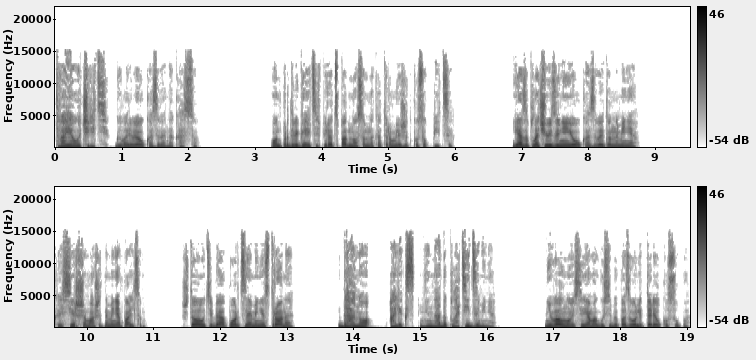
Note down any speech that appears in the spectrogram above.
«Твоя очередь», — говорю я, указывая на кассу. Он продвигается вперед с подносом, на котором лежит кусок пиццы. «Я заплачу из-за нее», — указывает он на меня. Кассирша машет на меня пальцем. «Что у тебя, порция министроны?» «Да, но, Алекс, не надо платить за меня». «Не волнуйся, я могу себе позволить тарелку супа».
